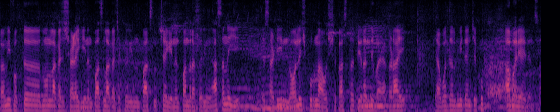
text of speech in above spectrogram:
का मी फक्त दोन लाखाच्या शाळा घेईन आणि पाच लाखाच्या करीन पाचच्या घेईन आणि पंधरा करीन असं नाही आहे. त्यासाठी नॉलेज पूर्ण आवश्यक असतं ते रणदेबायाकडं आहे. त्याबद्दल मी त्यांचे खूप आभारी आहे त्यांचा.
